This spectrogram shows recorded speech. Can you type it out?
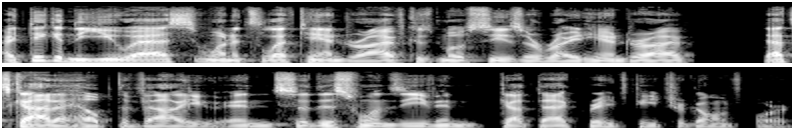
I think in the US, when it's left-hand drive, because most of these are right-hand drive, that's gotta help the value. And so this one's even got that great feature going for it.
